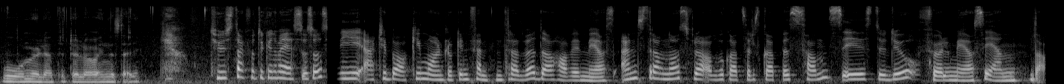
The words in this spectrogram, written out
gode muligheter til å investere i. Ja. Tusen takk for at du kunne være gjest hos oss. Vi er tilbake i morgen klokken 15.30. Da har vi med oss Ernst Ravnås fra advokatselskapet Sans i studio. Følg med oss igjen da.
